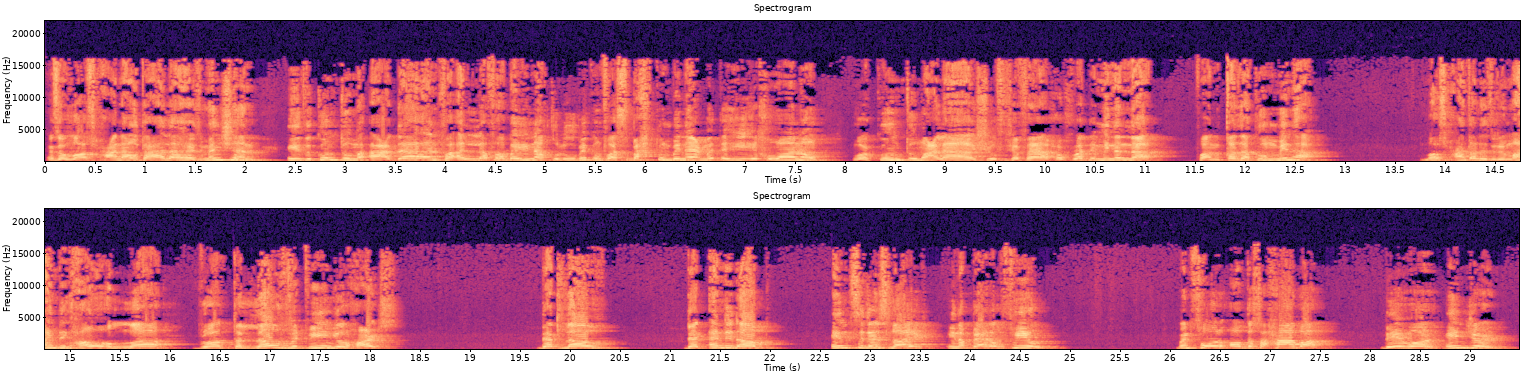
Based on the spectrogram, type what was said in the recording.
as Allah subhanahu wa ta'ala has mentioned, إذ كنتم أعداء فألف بين قلوبكم فأصبحتم بنعمته إخوانا وكنتم على شفاء حفرة من النار فأنقذكم منها Allah subhanahu wa ta'ala is reminding how Allah brought the love between your hearts. That love that ended up incidents like in a battlefield when four of the Sahaba they were injured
